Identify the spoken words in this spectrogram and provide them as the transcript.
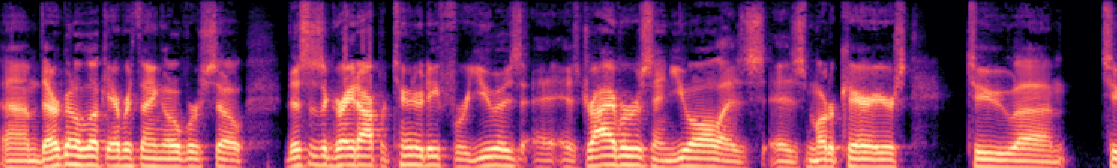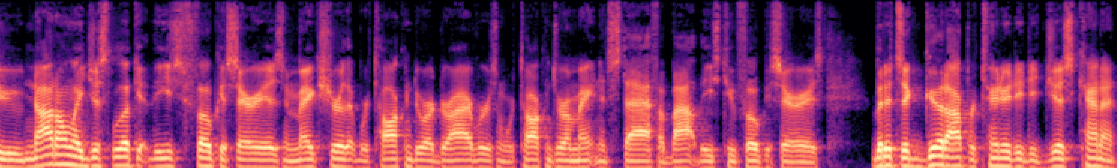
um, they're going to look everything over. So this is a great opportunity for you as as drivers and you all as as motor carriers to um, to not only just look at these focus areas and make sure that we're talking to our drivers and we're talking to our maintenance staff about these two focus areas, but it's a good opportunity to just kind of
